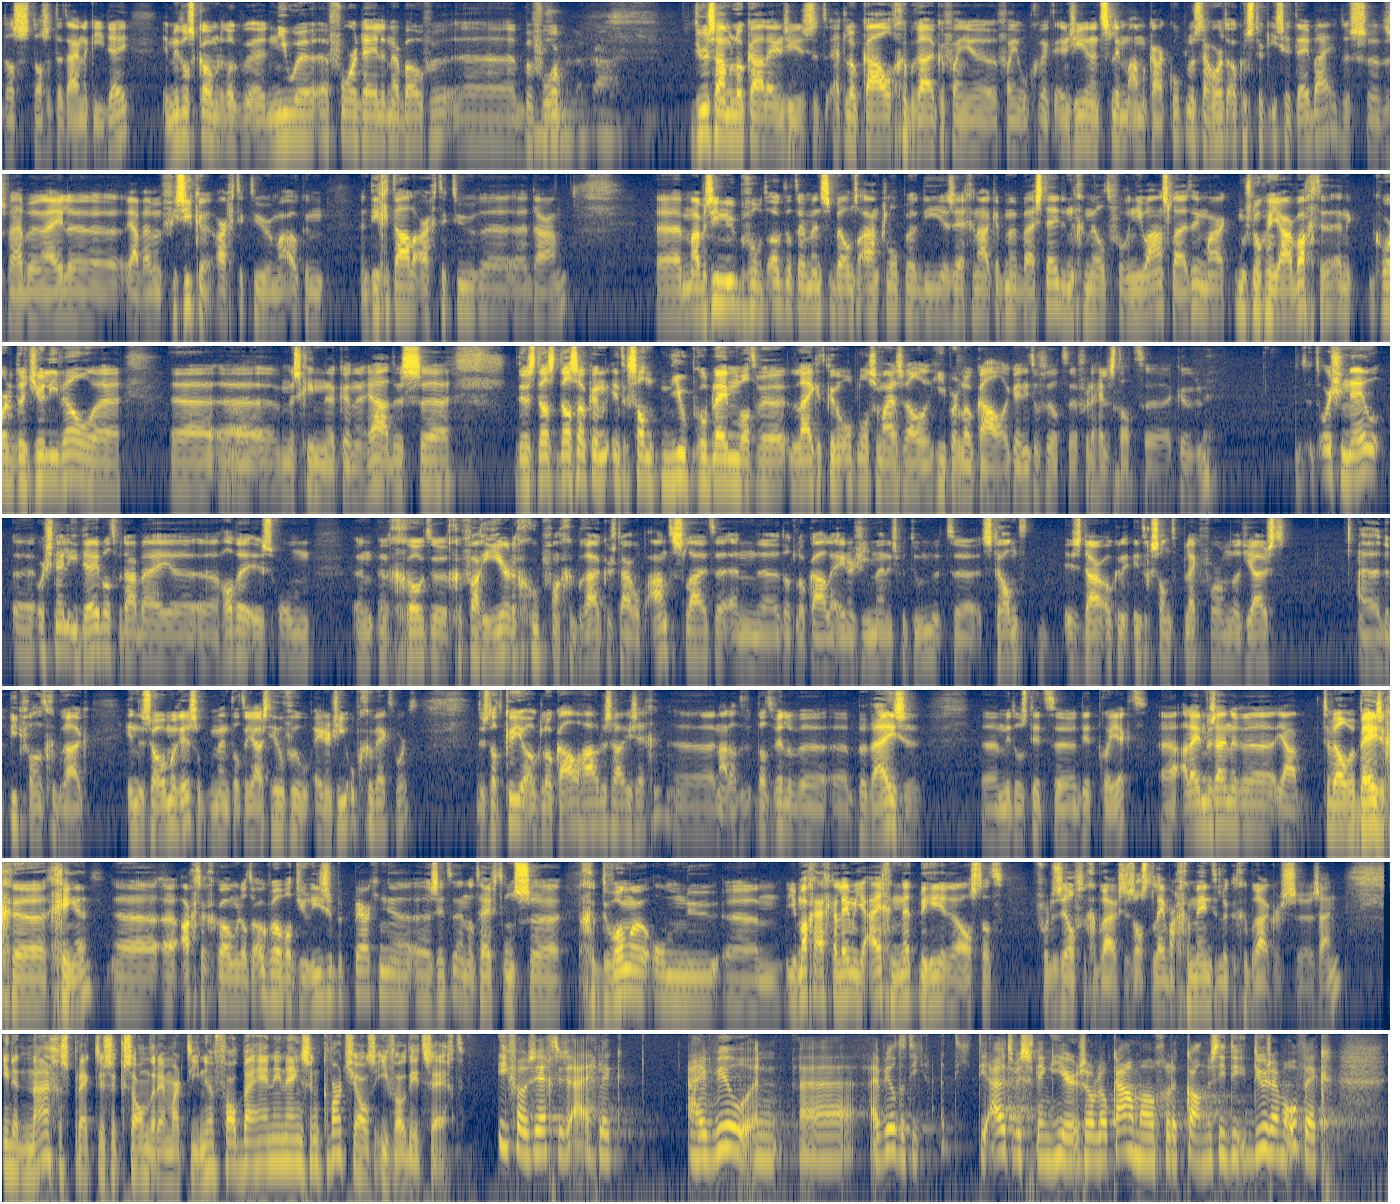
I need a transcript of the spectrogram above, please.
dat, is, dat is het uiteindelijke idee. Inmiddels komen er ook nieuwe voordelen naar boven. bijvoorbeeld duurzame lokale energie. Dus het, lokaal gebruiken van je, van je opgewekte energie en het slim aan elkaar koppelen. Dus daar hoort ook een stuk ICT bij. Dus, uh, dus we hebben een hele ja, we hebben een fysieke architectuur, maar ook een, een digitale architectuur uh, daaraan. Maar we zien nu bijvoorbeeld ook dat er mensen bij ons aankloppen die zeggen: Nou, ik heb me bij steden gemeld voor een nieuwe aansluiting, maar ik moest nog een jaar wachten. En ik, ik hoorde dat jullie wel misschien kunnen. Ja, dus dus dat is, dat is ook een interessant nieuw probleem wat we lijken te kunnen oplossen, maar is wel hyperlokaal. Ik weet niet of we dat uh, voor de hele stad uh, kunnen doen. Het, het origineel, uh, originele idee wat we daarbij hadden is om een, een, grote gevarieerde groep van gebruikers daarop aan te sluiten en dat lokale energiemanagement doen. Het, het, strand is daar ook een interessante plek voor, omdat juist de piek van het gebruik in de zomer is, op het moment dat er juist heel veel energie opgewekt wordt. Dus dat kun je ook lokaal houden, zou je zeggen. Uh, nou, dat, dat willen we uh, bewijzen uh, middels dit, dit project. alleen we zijn er, ja, terwijl we bezig gingen, achtergekomen dat er ook wel wat juridische beperkingen zitten. En dat heeft ons gedwongen om nu. Um, je mag eigenlijk alleen maar je eigen net beheren als dat voor dezelfde gebruikers. Dus als het alleen maar gemeentelijke gebruikers zijn. In het nagesprek tussen Xander en Martine valt bij hen ineens een kwartje als Ivo dit zegt. Ivo zegt dus eigenlijk hij wil, een, uh, hij wil dat die, die, uitwisseling hier zo lokaal mogelijk kan. Dus die, die duurzame opwek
